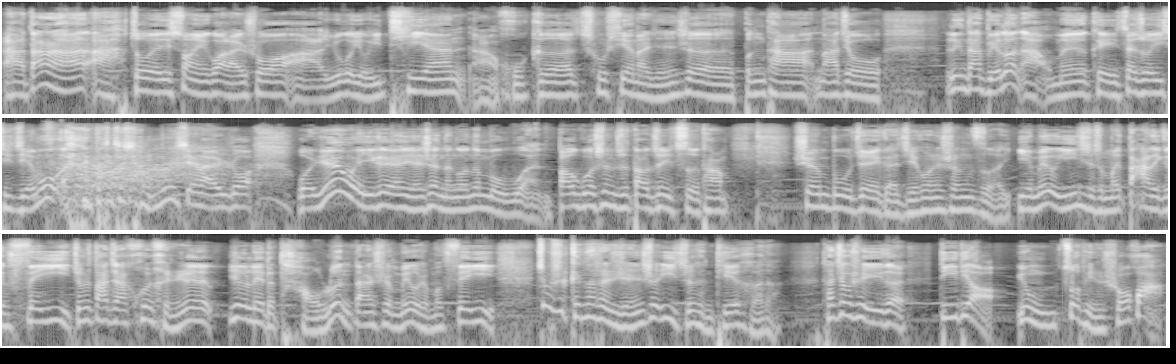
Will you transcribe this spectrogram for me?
啊，当然啊，作为算一卦来说啊，如果有一天啊胡歌出现了人设崩塌，那就。另当别论啊，我们可以再做一期节目。但至少目前来说，我认为一个人人生能够那么稳，包括甚至到这次他宣布这个结婚生子，也没有引起什么大的一个非议，就是大家会很热热烈的讨论，但是没有什么非议，就是跟他的人设一直很贴合的。他就是一个低调用作品说话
